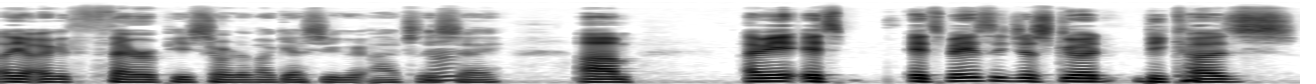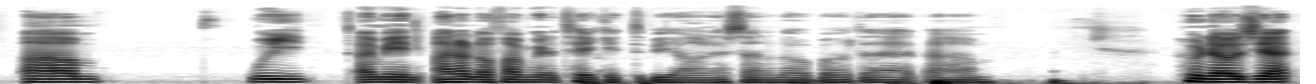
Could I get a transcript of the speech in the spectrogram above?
yeah, therapy sort of. I guess you could actually Huh. say. Um, I mean, it's it's basically just good because um, we. I mean, I don't know if I'm gonna take it to be honest. I don't know about that. Um, who knows yet?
